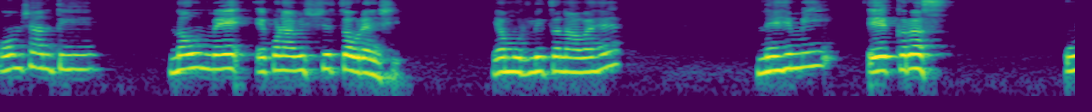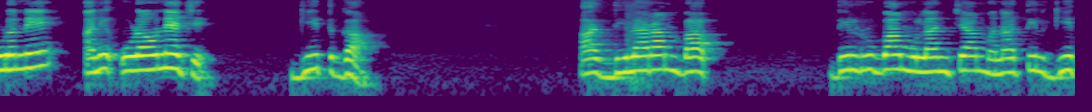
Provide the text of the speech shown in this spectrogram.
ओम शांती. नऊ मे एकोणावीसशे चौऱ्याऐंशी. या मुरलीचं नाव आहे. नेहमी एकरस उडणे आणि उडवण्याचे गीत गा. आज दिलाराम बाप दिलरुबा मुलांच्या मनातील गीत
